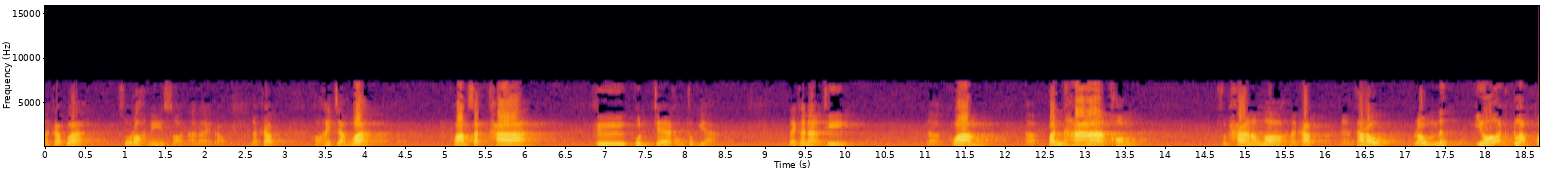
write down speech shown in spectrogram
นะครับว่าสุรษนี้สอนอะไรเรานะครับ ขอให้จำว่าความศรัทธาคือกุญแจของทุกอย่าง ในขณะที่ความปัญหาของสุภานัลลอฮ์นะครับ ถ้าเราเรานึกย้อนกลับไป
